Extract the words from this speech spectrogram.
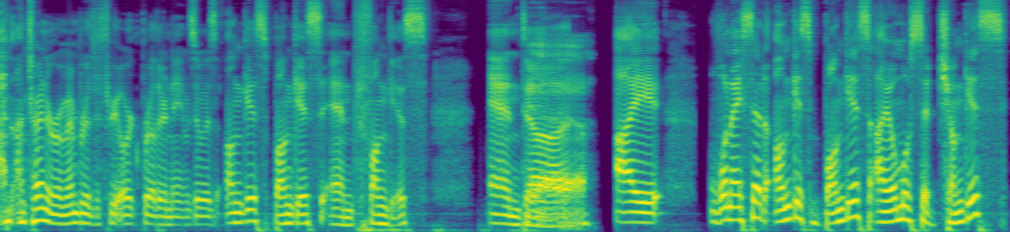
I'm, I'm trying to remember the three orc brother names. It was Ungus, Bungus, and Fungus. And uh, yeah. I when I said Ungus Bungus, I almost said Chungus.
